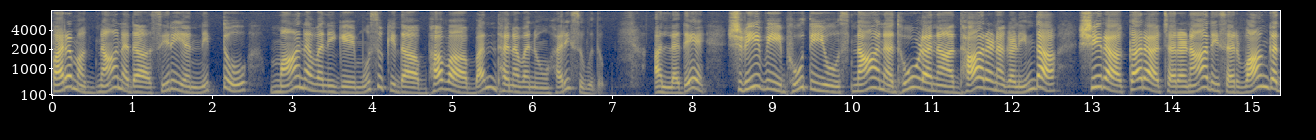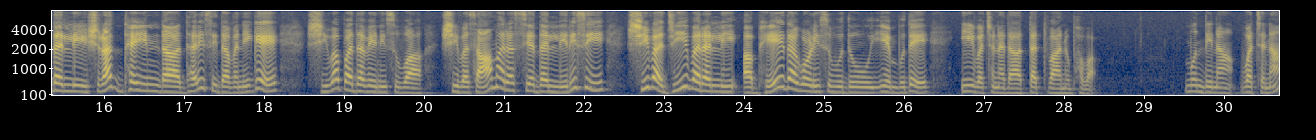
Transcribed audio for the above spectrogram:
ಪರಮಜ್ಞಾನದ ಸಿರಿಯನ್ನಿತ್ತು ಮಾನವನಿಗೆ ಮುಸುಕಿದ ಭವ ಬಂಧನವನ್ನು ಹರಿಸುವುದು. ಅಲ್ಲದೆ ಶ್ರೀವಿಭೂತಿಯು ಸ್ನಾನ ಧೂಳನ ಧಾರಣಗಳಿಂದ ಶಿರ ಕರ ಚರಣಾದಿ ಸರ್ವಾಂಗದಲ್ಲಿ ಶ್ರದ್ಧೆಯಿಂದ ಧರಿಸಿದವನಿಗೆ ಶಿವಪದವೆನಿಸುವ ಶಿವ ಸಾಮರಸ್ಯದಲ್ಲಿರಿಸಿ ಶಿವ ಜೀವರಲ್ಲಿ ಅಭೇದಗೊಳಿಸುವುದು ಎಂಬುದೇ ಈ ವಚನದ ತತ್ವಾನುಭವ. ಮುಂದಿನ ವಚನ.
